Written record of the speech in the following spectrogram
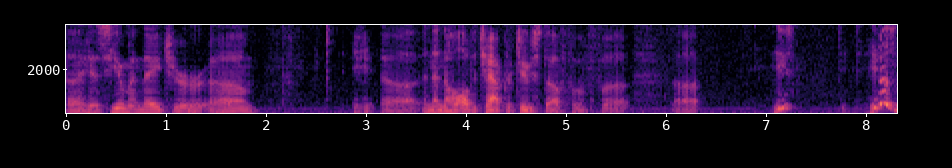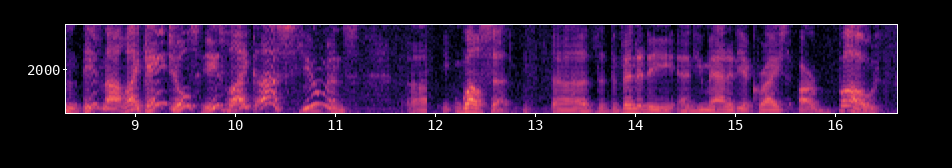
uh, his human nature. Um, uh, and then the, all the chapter two stuff of uh, uh, he's he doesn't he's not like angels. He's like us humans. Uh, well said. The divinity and humanity of Christ are both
